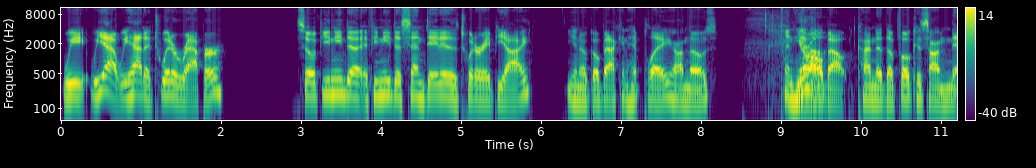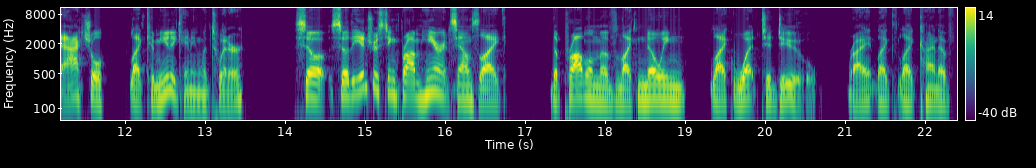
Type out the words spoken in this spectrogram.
we, we yeah we had a twitter wrapper so if you need to if you need to send data to the twitter api you know go back and hit play on those and hear Yeah. all about kind of the focus on the actual like communicating with twitter so so the interesting problem here it sounds like the problem of like knowing like what to do right? Like like kind of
